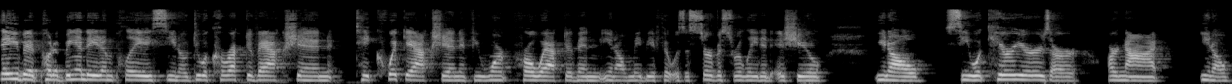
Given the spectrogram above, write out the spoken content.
save it, put a band-aid in place, you know, do a corrective action, take quick action if you weren't proactive and, you know, maybe if it was a service related issue, you know, see what carriers are, are not, you know,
